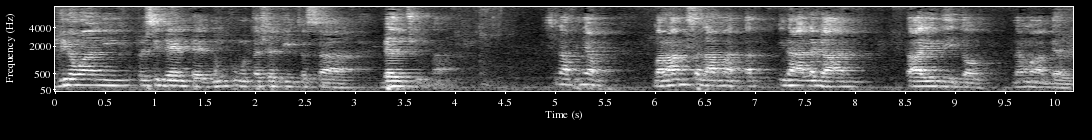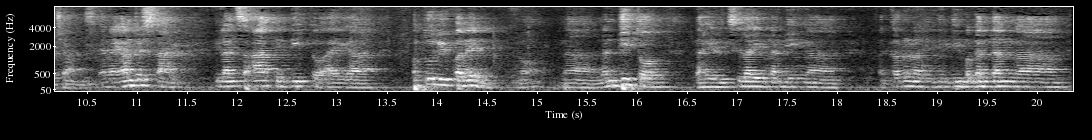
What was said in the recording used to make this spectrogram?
ginawa ni Presidente nung pumunta siya dito sa Belgium na sinabi niya, maraming salamat at inaalagaan tayo dito ng mga Belgians. And I understand, ilan sa atin dito ay uh, patuloy pa rin no, na nandito dahil sila yung naging uh, nagkaroon ng hindi magandang uh,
